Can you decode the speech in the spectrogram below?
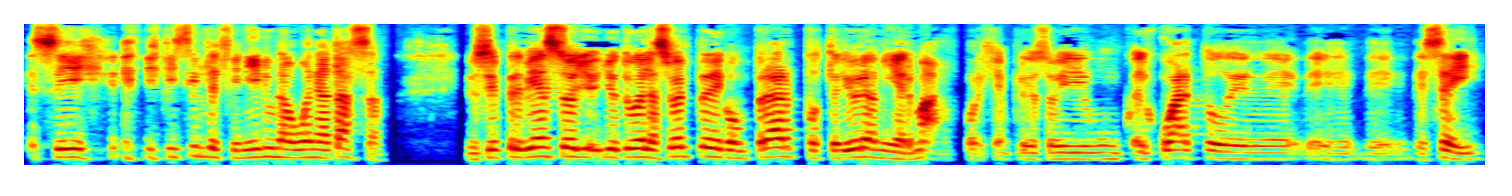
sí, es difícil definir una buena tasa. Yo siempre pienso, yo, tuve la suerte de comprar posterior a mi hermano, por ejemplo, yo soy el cuarto de, seis,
